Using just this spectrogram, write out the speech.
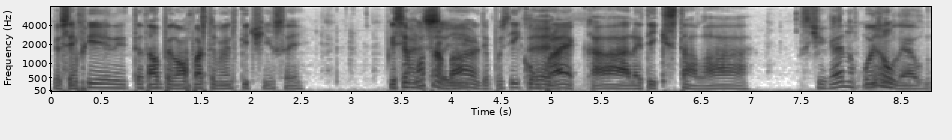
eu sempre tentava pegar um apartamento que tinha isso aí. Porque isso é Ah, mó isso aí- trabalho, depois tem que comprar, é, caro, aí tem que instalar. Se tiver no coisa, Não. eu levo.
